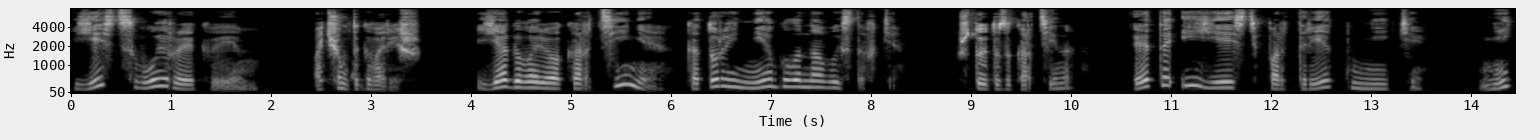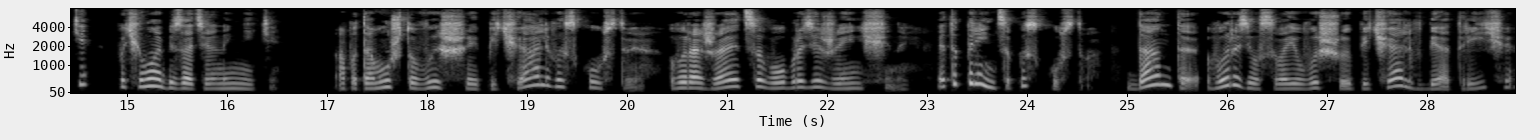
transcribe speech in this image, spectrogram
есть свой реквием. О чем ты говоришь? Я говорю о картине, которой не было на выставке. Что это за картина? Это и есть портрет Ники. Ники? Почему обязательно Ники? а потому что высшая печаль в искусстве выражается в образе женщины. Это принцип искусства. Данте выразил свою высшую печаль в Беатриче,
